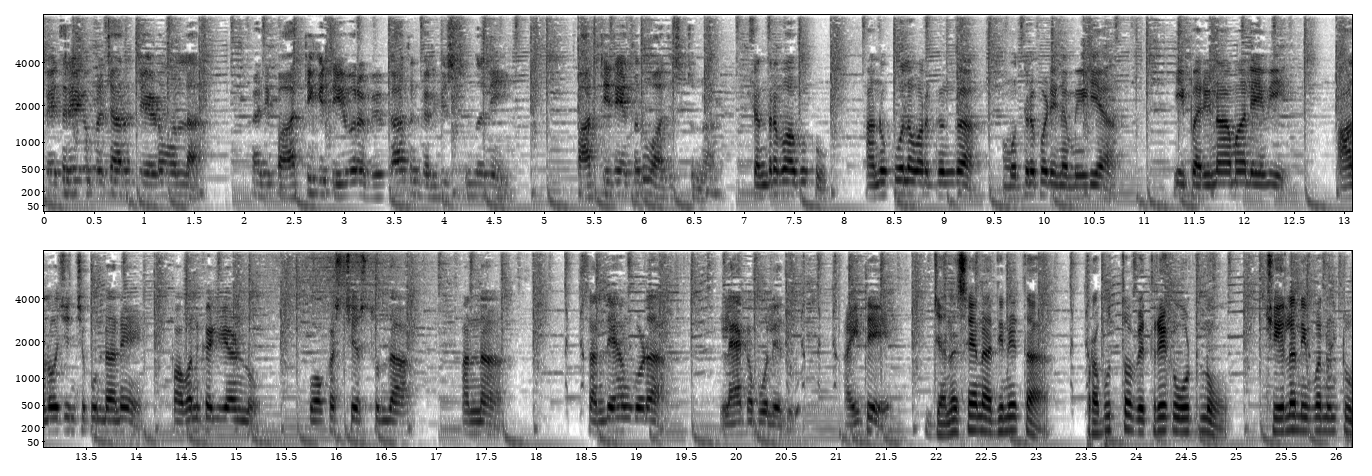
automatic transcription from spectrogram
వ్యతిరేక ప్రచారం చేయడం వల్ల అది పార్టీకి తీవ్ర విఘాతం కలిగిస్తుందని పార్టీ నేతలు వాదిస్తున్నారు. చంద్రబాబుకు అనుకూల వర్గంగా ముద్రపడిన మీడియా ఈ పరిణామాలేవి ఆలోచించకుండానే పవన్ కళ్యాణ్ను ఫోకస్ చేస్తుందా అన్న సందేహం కూడా లేకపోలేదు. అయితే జనసేన అధినేత ప్రభుత్వ వ్యతిరేక ఓటును చీలనివ్వనంటూ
